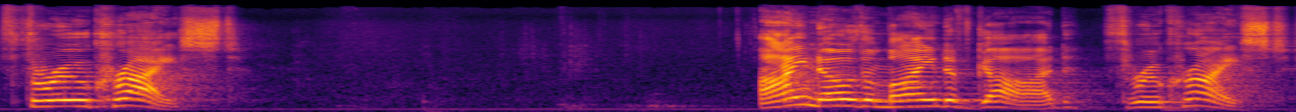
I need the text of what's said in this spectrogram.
through Christ. I know the mind of God through Christ.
